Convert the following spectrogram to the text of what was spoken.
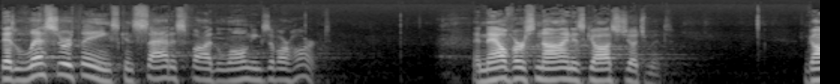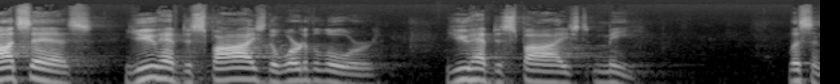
that lesser things can satisfy the longings of our heart. And now, verse 9 is God's judgment. God says, You have despised the word of the Lord, you have despised me. Listen,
